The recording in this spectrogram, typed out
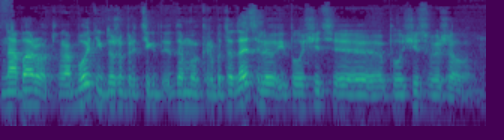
наоборот, работник должен прийти домой к работодателю и получить, э, получить свое жалование.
